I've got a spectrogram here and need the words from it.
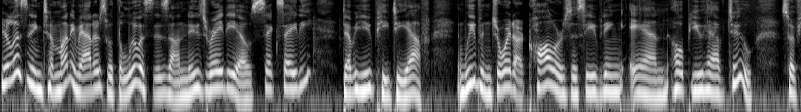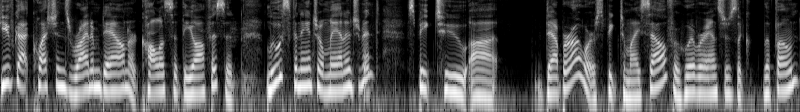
You're listening to Money Matters with the Lewises on News Radio 680 WPTF. And we've enjoyed our callers this evening and hope you have too. So if you've got questions, write them down or call us at the office at Lewis Financial Management. Speak to uh, Deborah or speak to myself or whoever answers the, the phone,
